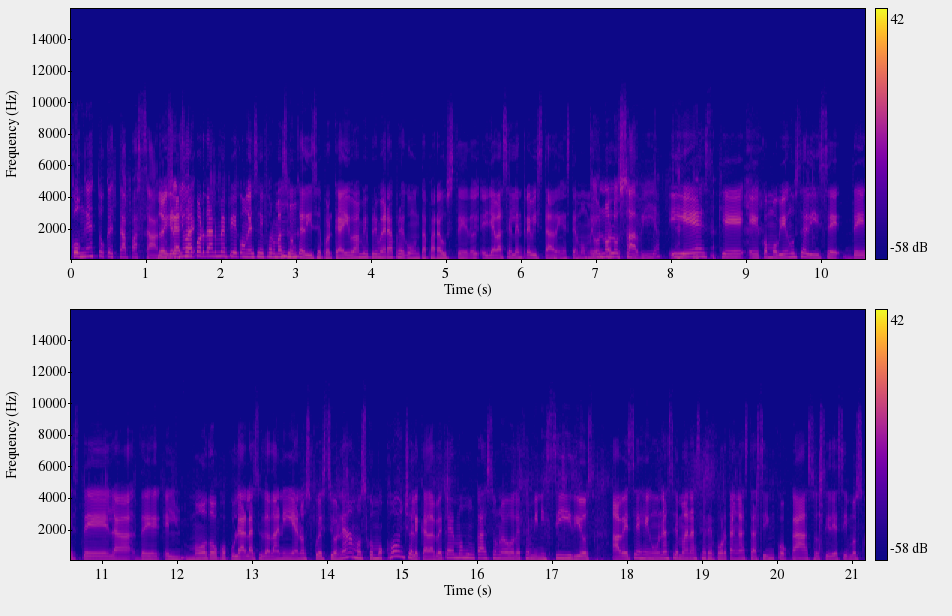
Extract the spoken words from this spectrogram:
con esto que está pasando? No, y gracias por darme pie con esa información que dice, porque ahí va mi primera pregunta para usted. Ella va a ser la entrevistada en este momento. Yo no lo sabía. Y es que, eh, como bien usted dice, desde la, de el modo popular, la ciudadanía, nos cuestionamos como, conchole, cada vez que vemos un caso nuevo de feminicidios, a veces en una semana se reportan hasta cinco casos y decimos,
